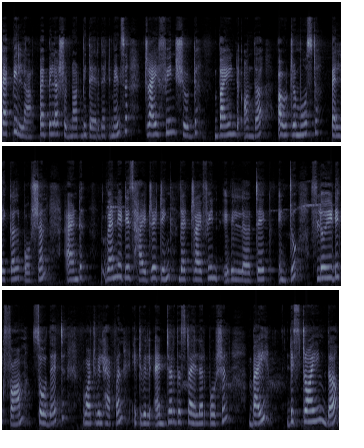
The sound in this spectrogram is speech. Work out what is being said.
papilla. Papilla should not be there. That means tryphine should bind on the outermost pellicle portion. And when it is hydrating that tryphine will uh, take into fluidic form so that what will happen? It will enter the stylar portion by destroying the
